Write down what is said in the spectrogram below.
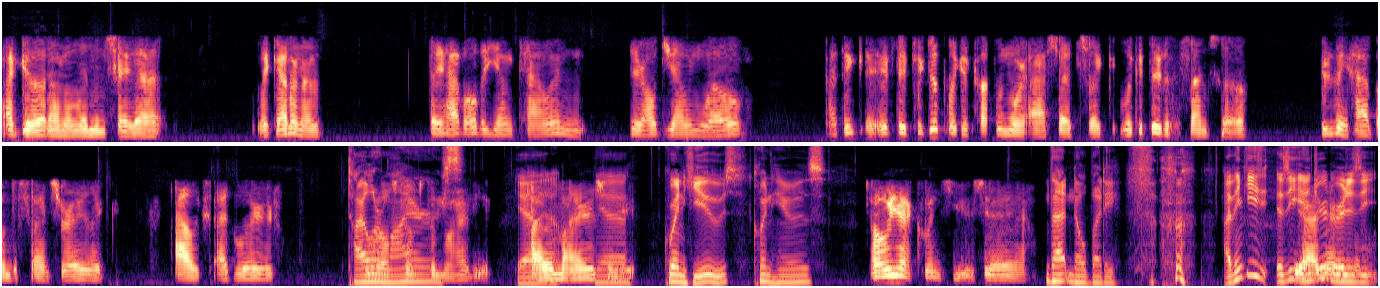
I'd go out on a limb and say that. Like I don't know, they have all the young talent. And they're all gelling well. I think if they picked up like a couple more assets, like look at their defense though. Who do they have on defense, right? Like Alex Edler, Tyler who else comes to Myers, mind? Yeah. Tyler Myers. yeah. and- Quinn Hughes. Quinn Hughes. Oh yeah, Quinn Hughes. Yeah, yeah. That nobody. I think he is he Yeah, injured or is he?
